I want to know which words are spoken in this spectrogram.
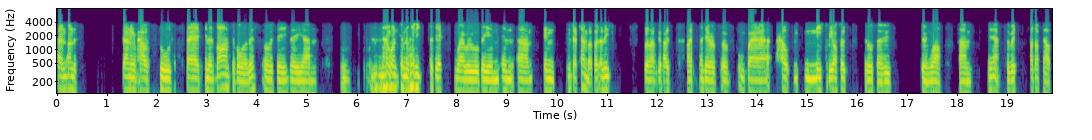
an understanding of how schools fared in advance of all of this. Obviously, the um, no one can really predict where we will be in in um, in, in September, but at least we'll have a good idea of, of where help needs to be offered but also who's doing well. Um, yeah, so I'd love to help.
